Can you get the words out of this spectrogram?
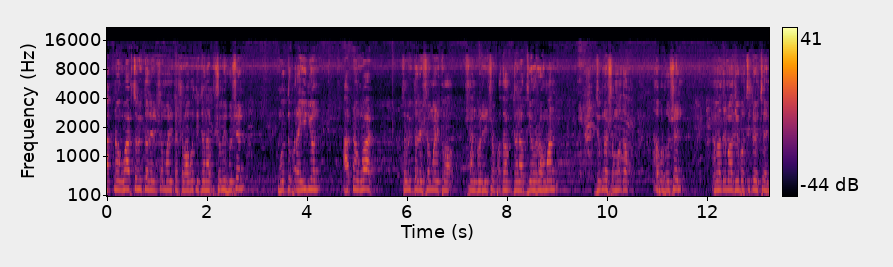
আট নং ওয়ার্ড শ্রমিক দলের সম্মানিত সভাপতি জনাব সমীর হোসেন, মধ্যপাড়া ইউনিয়ন আট নং ওয়ার্ড শ্রমিক দলের সম্মানিত সাংগঠনিক সম্পাদক জনাব জিয়াউর রহমান, যুগ্ম সম্পাদক আবুল হোসেন, আমাদের মাঝে উপস্থিত রয়েছেন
